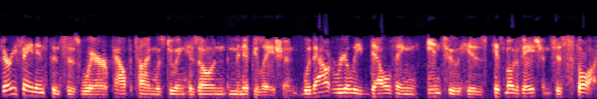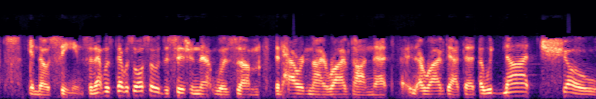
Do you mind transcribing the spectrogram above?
very faint instances where Palpatine was doing his own manipulation without really delving into his his motivations, his thoughts in those scenes. And that was that was also a decision that was um, that Howard and I arrived on that arrived at that I would not show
